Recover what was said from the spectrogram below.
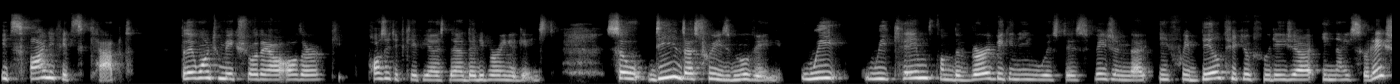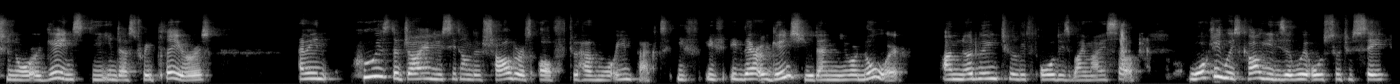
It's fine if it's capped, but they want to make sure there are other positive KPIs they're delivering against. So the industry is moving. We we came from the very beginning with this vision that if we build Future Food Asia in isolation or against the industry players, I mean, who is the giant you sit on the shoulders of to have more impact? If, if, if they're against you, then you're nowhere. I'm not going to lift all this by myself. Working with Cargill is a way also to say,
